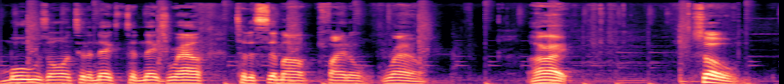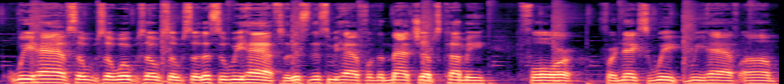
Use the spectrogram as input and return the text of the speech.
moves on to the next to the next round, to the semifinal round. All right. So we have so so what so so so this is what we have. So this this we have for the matchups coming for for next week. We have um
